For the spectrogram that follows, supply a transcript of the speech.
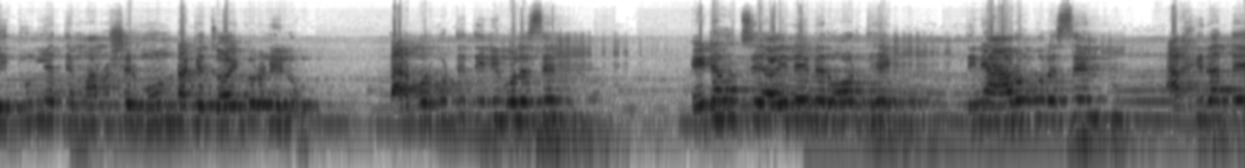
এই দুনিয়াতে মানুষের মনটাকে জয় করে নিল। তার পরবর্তী তিনি বলেছেন, এটা হচ্ছে আইলেমের অর্ধেক। তিনি আরও বলেছেন আখিরাতে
